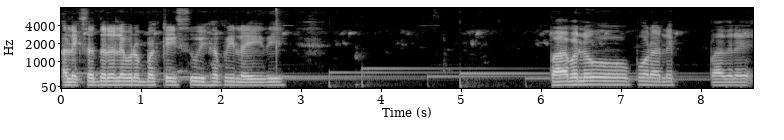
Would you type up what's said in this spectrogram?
Alexandra Lebron Vázquez y su hija Milady, Pablo Morales padre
